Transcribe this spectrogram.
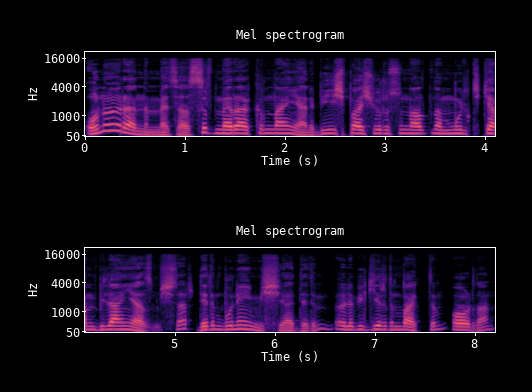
Onu öğrendim mesela sırf merakımdan yani. Bir iş başvurusunun altına multicam bilen yazmışlar. Dedim bu neymiş ya dedim. Öyle bir girdim baktım oradan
